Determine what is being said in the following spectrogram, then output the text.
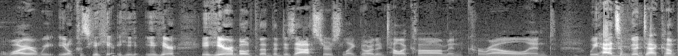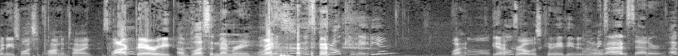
why are we you know because you hear you, you hear you hear about the, the disasters like Northern Telecom and Corel and we had some good tech companies once upon a time BlackBerry A blessed memory. right Was Corel Canadian? what Oh, yeah Corel's- Corel was Canadian Oh, didn't it know makes me even that sadder. I,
